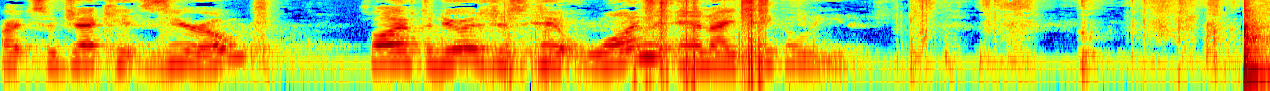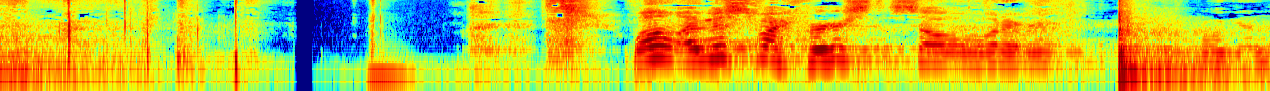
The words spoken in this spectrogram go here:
Alright, so Jack hit zero. So all I have to do is just hit one and I take a lead. Well, I missed my first, so whatever. Go again.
